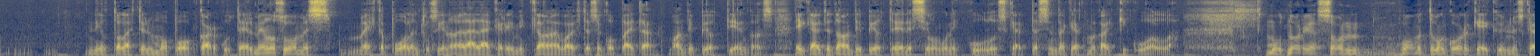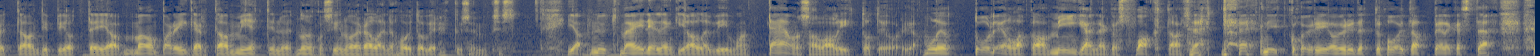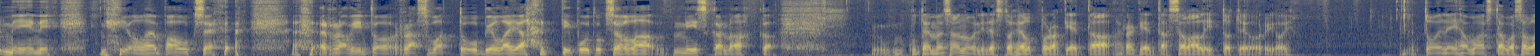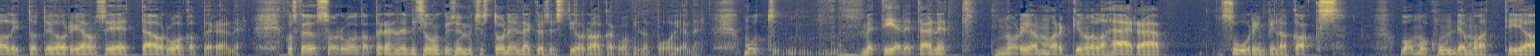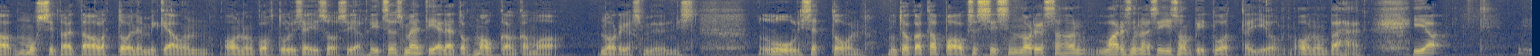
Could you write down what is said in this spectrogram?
niiltä on lähtenyt mopo karkuteille. Meillä on Suomessa ehkä puolen tusina eläinlääkäriä, mitkä on aivan yhtä sekopäitä antibioottien kanssa. Ei käytetä antibiootteja edes silloin, kun niitä kuuluisi käyttää sen takia, kun me kaikki kuollaan. Mutta Norjassa on huomattavan korkea kynnys käyttää antibiootteja. Mä oon pari kertaa miettinyt, että noinko siinä on eräänlainen hoitovirhe kysymyksessä. Ja nyt mä edelleenkin alleviivaan, tämä on salaliittoteoria. Mulla ei ole todellakaan minkäännäköistä faktaa näyttää, että niitä koiria on yritetty hoitaa pelkästään niin, niin jollain pahuksen ravintorasvattuubilla ja tiputuksella niskanahka. Kuten mä sanoin, niin tästä on helppo rakentaa, rakentaa salaliittoteorioita. Toinen ihan vastaava salaliittoteoria on se, että tämä on ruokaperäinen. Koska jos se on ruokaperäinen, niin silloin kysymyksessä todennäköisesti on raakaruokintapohjainen. Mutta me tiedetään, että Norjan markkinoilla häärää suurimpina kaksi Vomok Hundematti ja Mussi taitaa olla toinen, mikä on, on, on kohtuullisen iso siellä. Itse asiassa mä en tiedä, että on maukkaan kamaa Norjas myynnissä. Luulisi, että on. Mutta joka tapauksessa, siis Norjassahan varsinaisia isompia tuottajia on, on, on vähän. Ja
